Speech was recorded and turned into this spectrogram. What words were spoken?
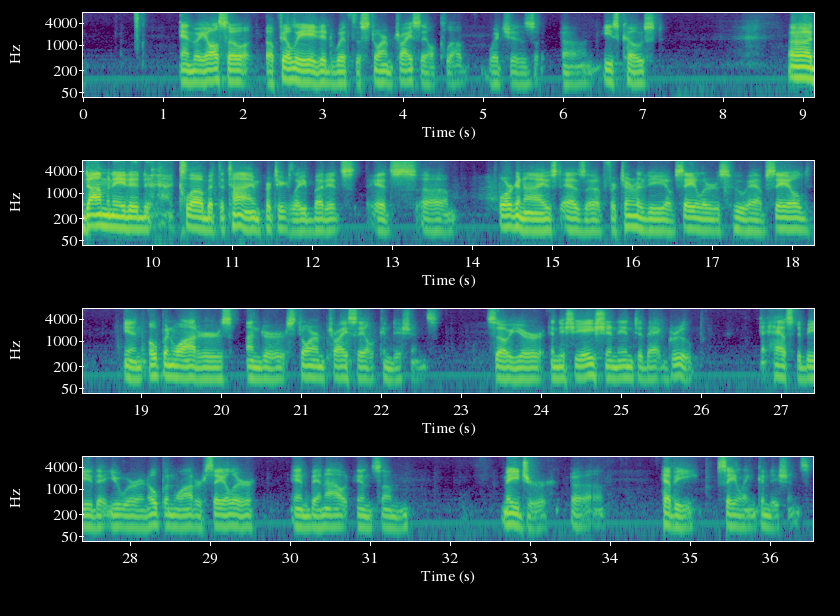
and we also affiliated with the Storm Trisail Club, which is um, East Coast uh, dominated club at the time, particularly, but it's it's um, organized as a fraternity of sailors who have sailed in open waters under storm trisail conditions. So your initiation into that group has to be that you were an open water sailor and been out in some major uh, heavy sailing conditions.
